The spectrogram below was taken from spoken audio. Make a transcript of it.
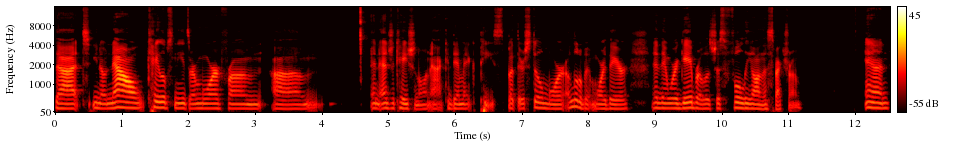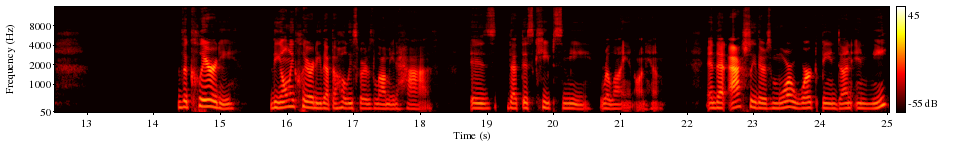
that you know now caleb's needs are more from um, an educational and academic piece but there's still more a little bit more there. And then where gabriel is just fully on the spectrum. And the clarity the only clarity that the holy spirit has allowed me to have is that this keeps me reliant on him. And that actually there's more work being done in me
